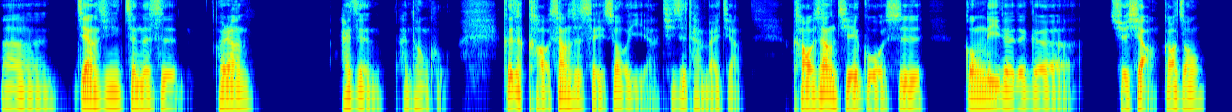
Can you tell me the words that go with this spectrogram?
嗯，这样行真的是会让孩子很痛苦。可是考上是谁受益啊？其实坦白讲，考上结果是公立的这个学校高中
